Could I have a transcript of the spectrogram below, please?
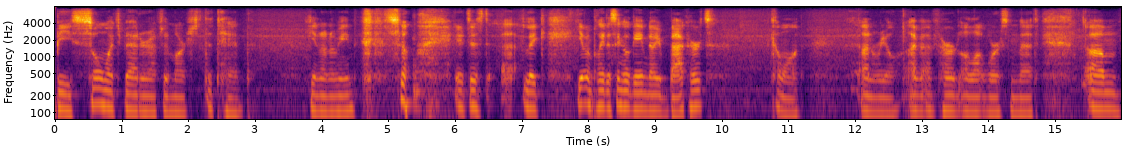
be so much better after March the 10th. You know what I mean? so it just uh, like you haven't played a single game now your back hurts. Come on, unreal. I've I've heard a lot worse than that. Um,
